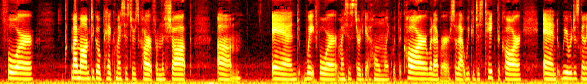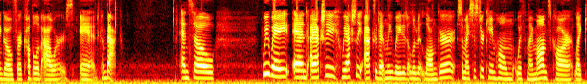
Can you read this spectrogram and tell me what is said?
for my mom to go pick my sister's car from the shop um, and wait for my sister to get home like with the car whatever so that we could just take the car and we were just going to go for a couple of hours and come back and so we wait and i actually we actually accidentally waited a little bit longer so my sister came home with my mom's car like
